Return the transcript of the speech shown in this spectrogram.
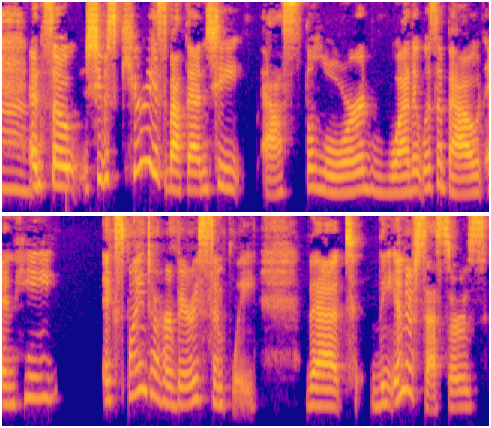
Mm. And so she was curious about that and she asked the Lord what it was about. And he explained to her very simply that the intercessors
